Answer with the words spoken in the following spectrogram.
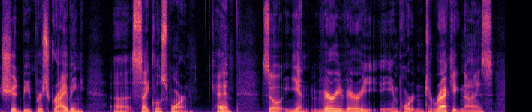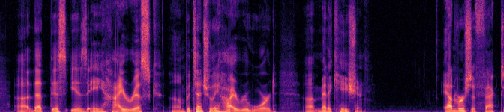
should be prescribing uh, cyclosporin. Okay, so again, very, very important to recognize uh, that this is a high risk, um, potentially high reward uh, medication. Adverse effect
